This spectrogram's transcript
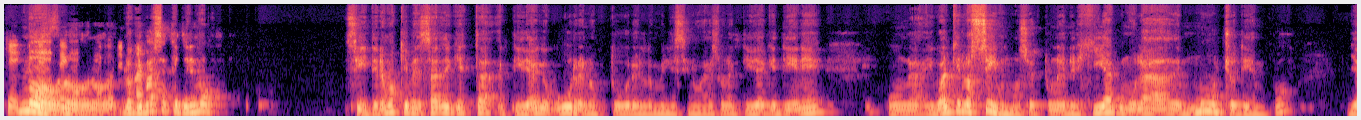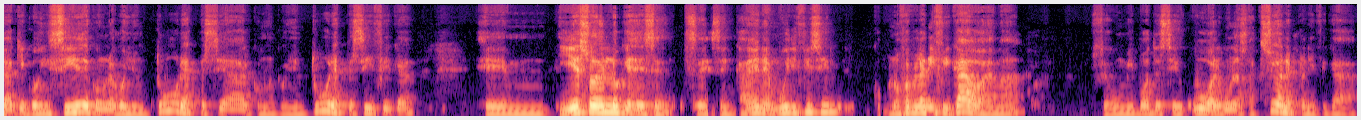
que... No, no, no. Lo que pasa es que tenemos, Sí, tenemos que pensar de que esta actividad que ocurre en octubre del 2019 es una actividad que tiene una, igual que los sismos, una energía acumulada de mucho tiempo, ya que coincide con una coyuntura especial, con una coyuntura específica, em, y eso es lo que se, desencadena. Es muy difícil, como no fue planificado además, según mi hipótesis, hubo algunas acciones planificadas,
